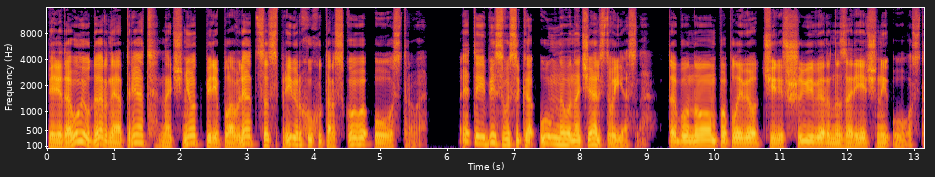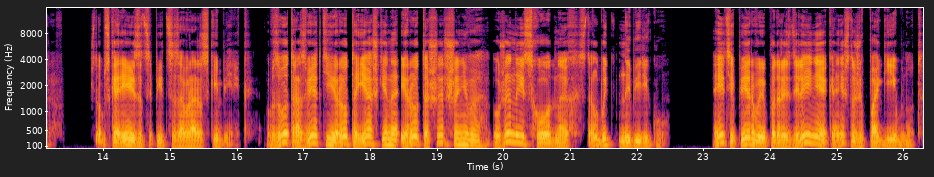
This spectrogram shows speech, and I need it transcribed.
Передовой ударный отряд начнет переплавляться с приверху Хуторского острова. Это и без высокоумного начальства ясно. Табуном поплывет через Шивер на Заречный остров, чтобы скорее зацепиться за вражеский берег. Взвод разведки, рота Яшкина и рота Шершенева уже на исходных, стал быть, на берегу. Эти первые подразделения, конечно же, погибнут,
